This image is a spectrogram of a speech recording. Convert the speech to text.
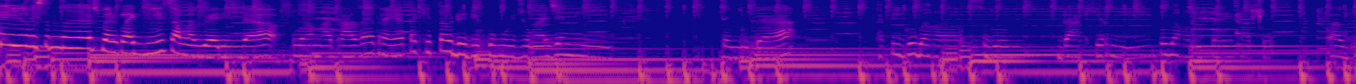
okay, you listeners, balik lagi sama gue Dinda. Wah, nggak terasa ya ternyata kita udah di penghujung aja nih. Dan juga, tapi gue bakal sebelum berakhir nih, gue bakal ngeplay satu lagu,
